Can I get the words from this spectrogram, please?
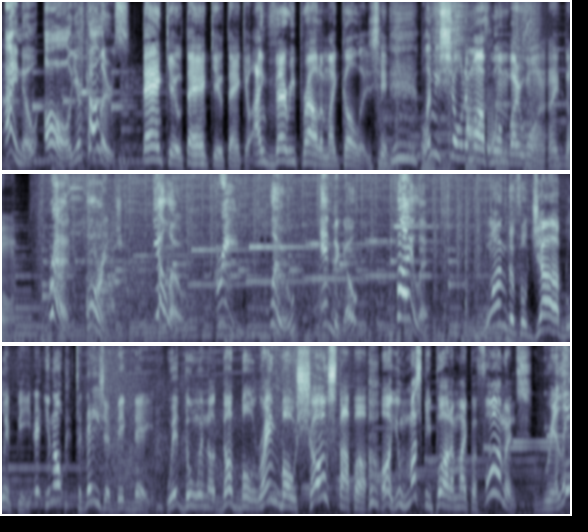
I know all your colors. Thank you, thank you, thank you. I'm very proud of my colors. Let me show them off one by one. I don't. Red, orange, yellow, green, blue, indigo, violet. Wonderful job, Blippi. Eh, You know, today's a big day. We're doing a double rainbow showstopper. Oh, you must be part of my performance. Really?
